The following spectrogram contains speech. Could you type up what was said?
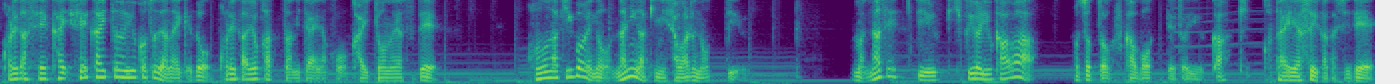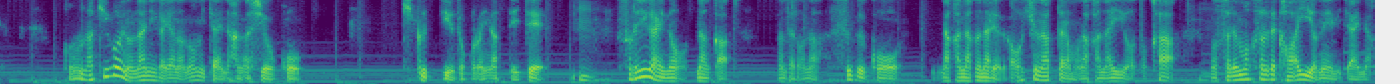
これが正解、正解ということではないけど、これが良かったみたいなこう回答のやつで、この鳴き声の何が気に障るのっていう。まあ、なぜっていう聞くよりかは、もうちょっと深掘ってというか、き答えやすい形で、この鳴き声の何が嫌なの？みたいな話をこう、聞くっていうところになっていて、うん。それ以外の、なんか、なんだろうな、すぐこう、泣かなくなるよとか、大きくなったらもう泣かないよとか、もうそれもそれで可愛いよね、みたいな。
